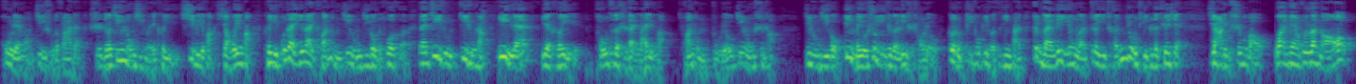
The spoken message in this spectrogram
互联网技术的发展，使得金融行为可以细微化、小微化，可以不再依赖传统金融机构的撮合，在技术技术上一元也可以投资的时代来临了。传统主流金融市场金融机构并没有顺应这个历史潮流，各种 P2P 和资金盘正在利用了这一陈旧体制的缺陷。家里吃不饱，外面会乱搞。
